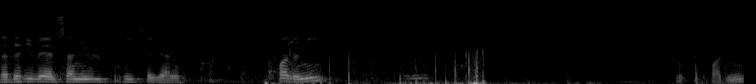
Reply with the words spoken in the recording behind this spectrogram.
La dérivée elle s'annule pour x égale 3 demi. Donc c'est 3 demi.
